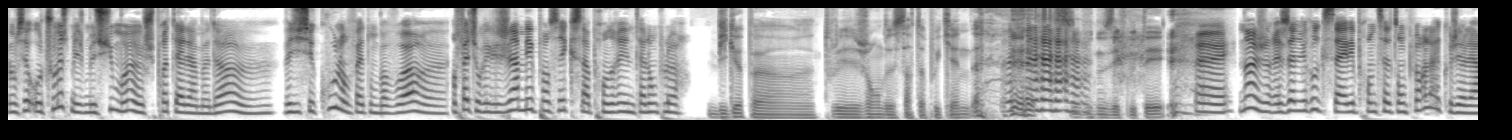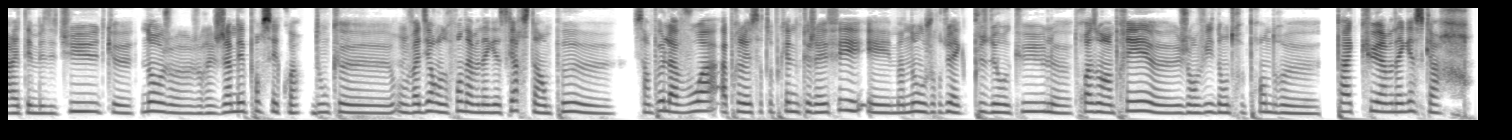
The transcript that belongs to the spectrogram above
J'ai lancé autre chose, mais je me suis, moi, je suis prête à aller à Mada. Euh, vas-y, c'est cool, en fait, on va voir. En fait, j'aurais jamais pensé que ça prendrait une telle ampleur. Big up à tous les gens de Startup Weekend, si vous nous écoutez. Ouais. Non, j'aurais jamais cru que ça allait prendre cette ampleur-là, que j'allais arrêter mes études, que non, j'aurais jamais pensé quoi. Donc, euh, on va dire entreprendre à Madagascar, c'était un peu, euh, c'est un peu la voie après le Startup Weekend que j'avais fait. Et maintenant, aujourd'hui, avec plus de recul, euh, trois ans après, j'ai envie d'entreprendre pas que à Madagascar,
